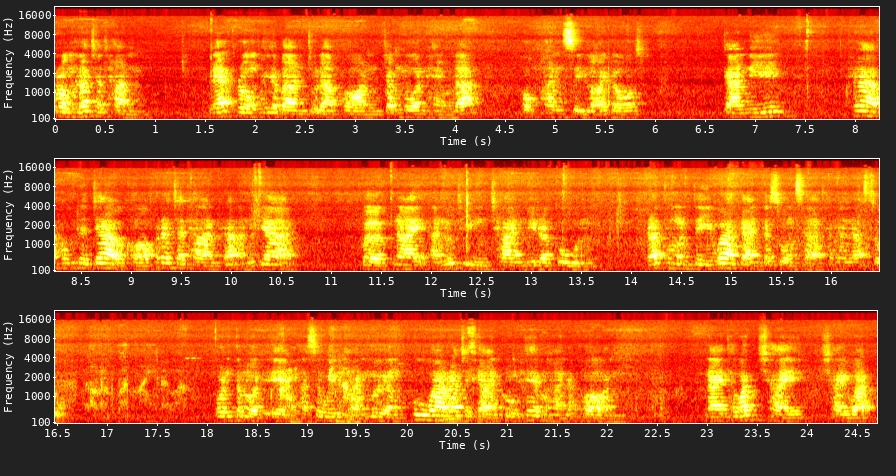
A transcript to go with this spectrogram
กรมราชทัณฑ์และโรงพยาบาลจุฬาภรณ์จำนวนแห่งละ 6,400 โดส การนี้ ข้าพระพุทธเจ้าขอพระราชทานพระอนุญาต เบิกนายอนุทินชาญวีรกูล รัฐมนตรีว่าการกระทรวงสาธารณสุขพลตำรวจเอกอัศวินขวัญเมือง ผู้ว่าราชการกรุงเทพมหานคร นายธวัชชัย ชัยวัฒน์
